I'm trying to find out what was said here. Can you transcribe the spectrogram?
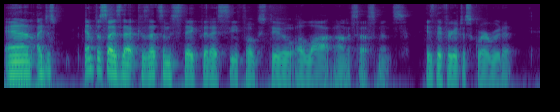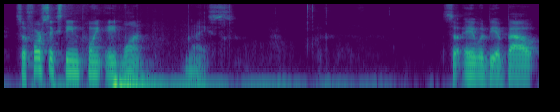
And I just emphasize that because that's a mistake that I see folks do a lot on assessments, is they forget to square root it. So 416.81. Nice. So a would be about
